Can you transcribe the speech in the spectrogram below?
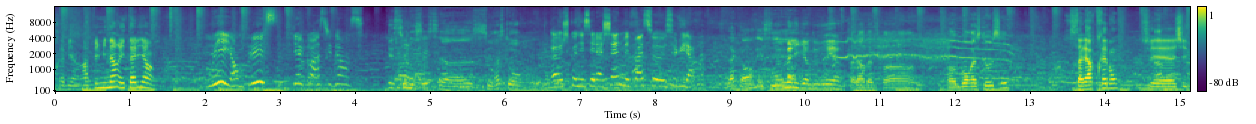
Très bien. Un féminin italien? Oui, en plus, quelle coïncidence. Question. C'est euh, ce restaurant. Euh, je connaissais la chaîne, mais pas ce- celui-là. D'accord. Et c'est. Normal, il vient d'ouvrir. Ça a l'air d'être un bon resto aussi. Ça a l'air très bon. J'ai j'ai goût-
